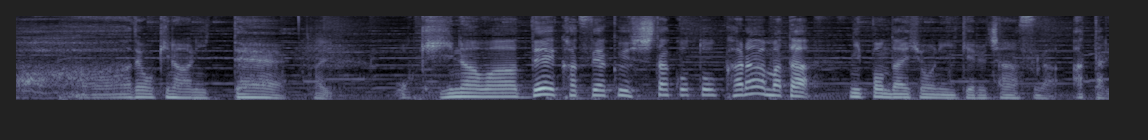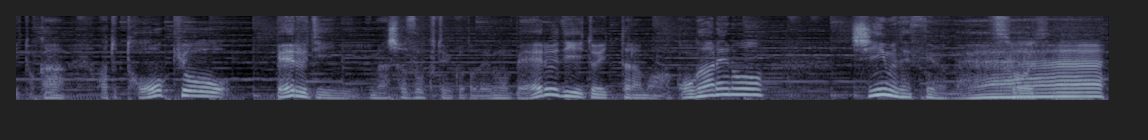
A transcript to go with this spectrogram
はあで沖縄に行ってはい沖縄で活躍したことからまた日本代表に行けるチャンスがあったりとかあと東京ベルディに今所属ということでもうベルディといったらもう憧れのチームですよね。そうですね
